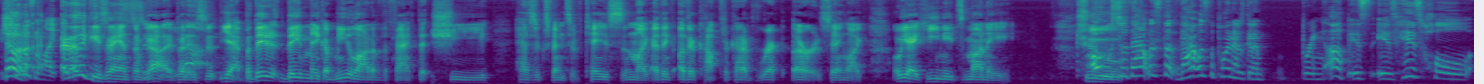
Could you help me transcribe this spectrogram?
she No, wasn't like and I think he's a handsome super guy, but it's young. yeah. But they they make a meal out of the fact that she has expensive tastes, and like I think other cops are kind of rec- or saying like, oh yeah, he needs money to Oh, so that was the that was the point I was gonna bring up is is his whole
